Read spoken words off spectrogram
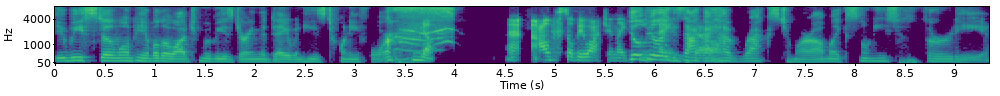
we still won't be able to watch movies during the day when he's 24. No, I'll still be watching like. You'll be like, Zach, I have Rex tomorrow. I'm like, Sloan, he's 30.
